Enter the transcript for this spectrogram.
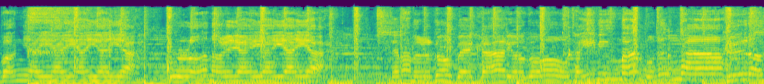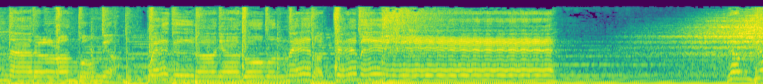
매번 야야야야야. 불러 널 야야야야. 내 맘을 고백하려고 타이밍만 보는 나. 그런 나를 넌 보며 왜 그러냐고 묻네 너 때문에. I'm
